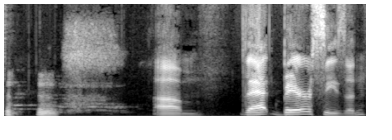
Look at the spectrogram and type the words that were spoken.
um, that bear season,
